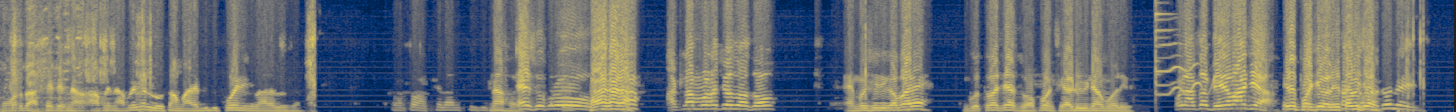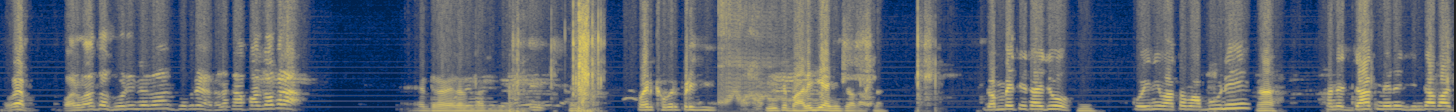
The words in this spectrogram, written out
મોઢું તો આપણે આપણે છે લોસા મારે બીજું કોઈ નહીં મારે લોસા. તો આખે લાલ થઈ ગયું. ના એ છોકરો. હા કાકા આટલા મોડા ચો હતો એમાં સુધી ખબર હે? ગોતવા જ્યાં ઝોપો ને શેડ્યું ના મળ્યું. પણ આ તો બે વાગ્યા. એટલે પછી વળે તમે જો હવે ભણવા તો છોડી મેલો છોકરે હગલા કાપા જો પરા ખબર પડી ગઈ. એ તો ભાળી ગયા છે ચોક આપણા. ગમે તે થાય જો. કોઈની વાતો માબુ નહીં. અને જાત મેને જિંદાબાદ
